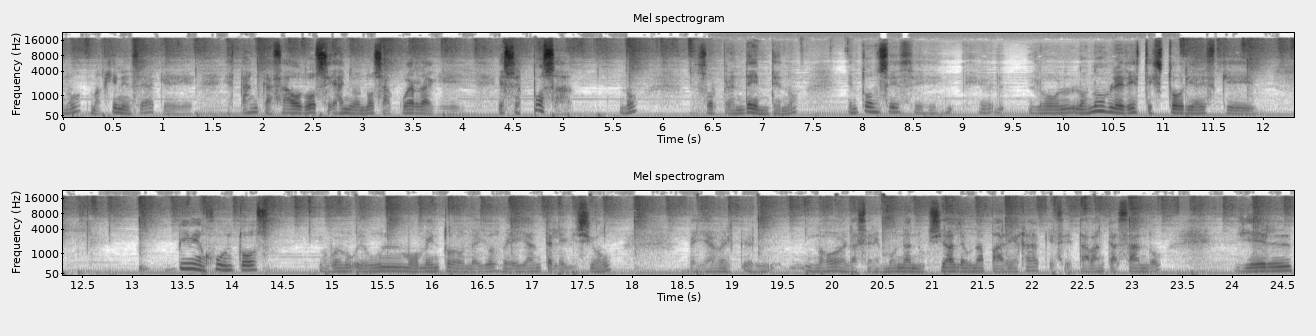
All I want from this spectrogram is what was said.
¿no? Imagínense que están casados 12 años, no se acuerda que es su esposa, ¿no? Sorprendente, ¿no? Entonces, eh, lo noble de esta historia es que viven juntos en un momento donde ellos veían televisión, veían ¿no? la ceremonia nupcial de una pareja que se estaban casando y él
